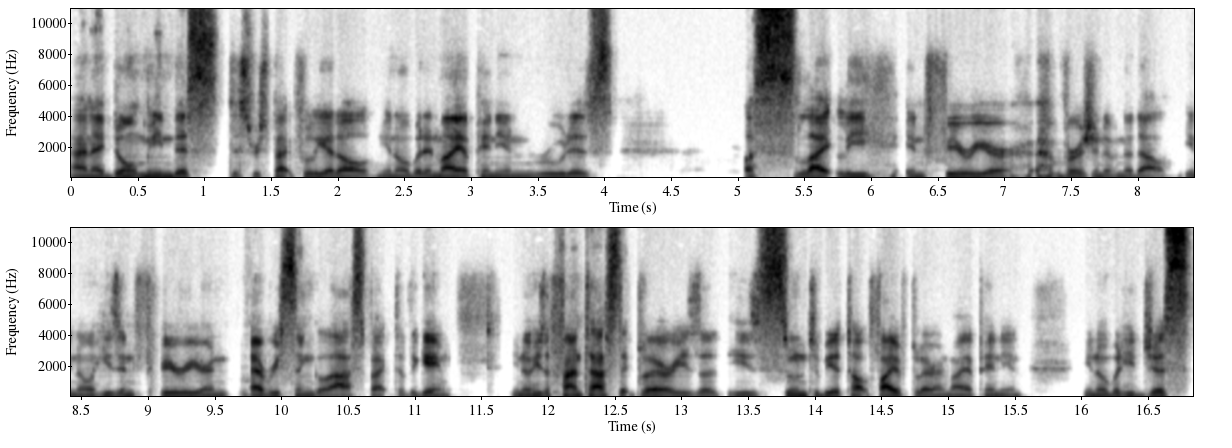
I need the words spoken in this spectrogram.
And I don't mean this disrespectfully at all, you know, but in my opinion, Ruud is a slightly inferior version of Nadal. You know, he's inferior in every single aspect of the game. You know, he's a fantastic player. He's a he's soon to be a top five player, in my opinion. You know, but he just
